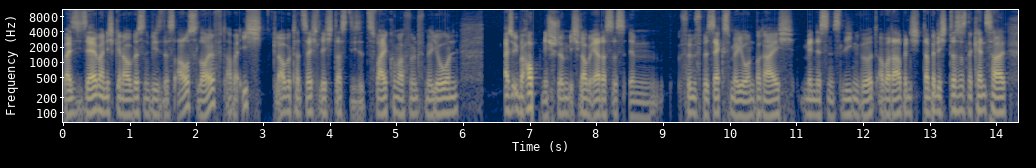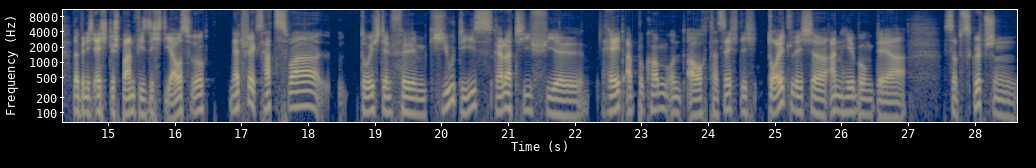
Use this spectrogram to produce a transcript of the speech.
weil sie selber nicht genau wissen, wie das ausläuft. Aber ich glaube tatsächlich, dass diese 2,5 Millionen also überhaupt nicht stimmen. Ich glaube eher, dass es im 5 bis 6 Millionen Bereich mindestens liegen wird. Aber da bin ich, da bin ich, das ist eine Kennzahl, da bin ich echt gespannt, wie sich die auswirkt. Netflix hat zwar durch den Film Cuties relativ viel Hate abbekommen und auch tatsächlich deutliche Anhebung der Subscription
